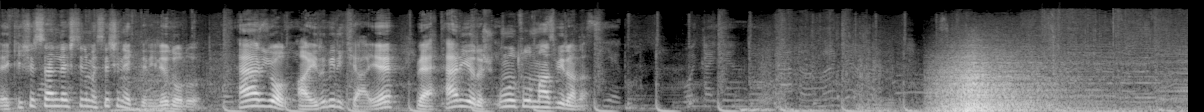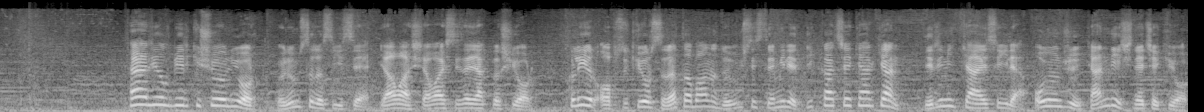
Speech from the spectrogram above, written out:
ve kişiselleştirme seçenekleriyle dolu. Her yol ayrı bir hikaye ve her yarış unutulmaz bir anı. Her yıl bir kişi ölüyor. Ölüm sırası ise yavaş yavaş size yaklaşıyor. Clear Obscure sıra tabanlı dövüş sistemiyle dikkat çekerken derin hikayesiyle oyuncuyu kendi içine çekiyor.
